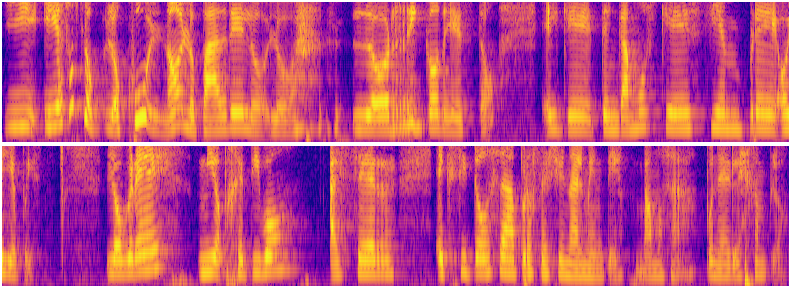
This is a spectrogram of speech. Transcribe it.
Y, y eso es lo, lo, cool, ¿no? Lo padre, lo, lo, lo rico de esto, el que tengamos que siempre, oye, pues logré mi objetivo al ser exitosa profesionalmente. Vamos a poner el ejemplo.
